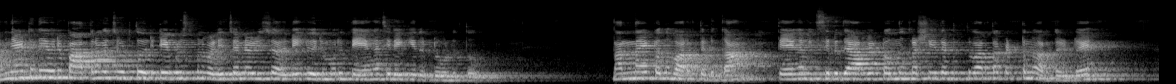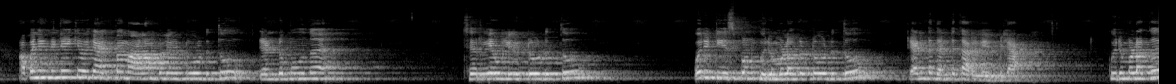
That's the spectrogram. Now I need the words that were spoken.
അതിനായിട്ട് ഇതേ ഒരു പാത്രം വെച്ച് കൊടുത്ത് ഒരു ടേബിൾ സ്പൂൺ വെളിച്ചെണ്ണ ഒഴിച്ചു അതിലേക്ക് ഒരു മുറി തേങ്ങ ചിരക്കിയത് ഇട്ട് കൊടുത്തു. നന്നായിട്ടൊന്ന് വറുത്തെടുക്കാം. തേങ്ങ മിക്സിയുടെ ജാറിലിട്ടൊന്ന് ക്രഷ് ചെയ്തെടുത്ത് വറുത്താൽ പെട്ടെന്ന് വറുത്ത് കിട്ടുമേ അപ്പം ഇതിലേക്ക് ഒരു അല്പം വാളംപുളി ഇട്ട് കൊടുത്തു. രണ്ട് മൂന്ന് ചെറിയ ഉള്ളി ഇട്ട് കൊടുത്തു. ഒരു ടീസ്പൂൺ കുരുമുളക് ഇട്ട് കൊടുത്തു. രണ്ട് തണ്ട് കറിവേപ്പില. കുരുമുളക്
